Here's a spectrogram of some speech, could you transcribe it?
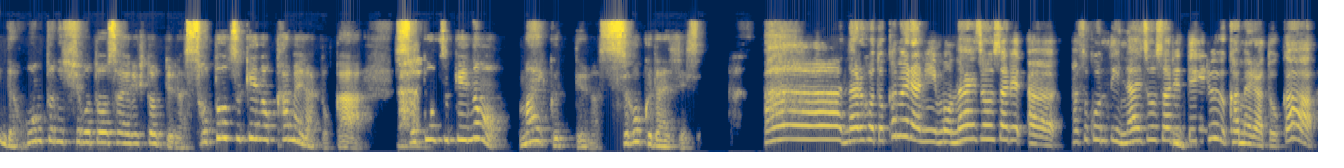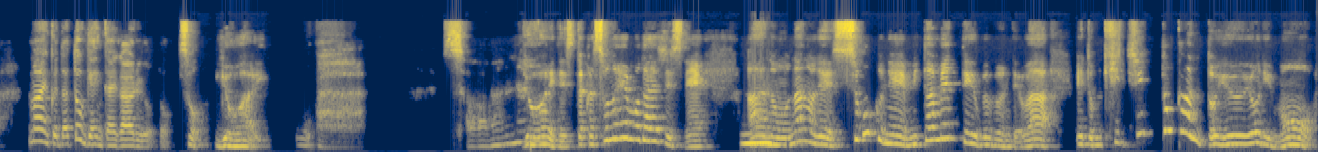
インで本当に仕事をされる人っていうのは、外付けのカメラとか、はい外付けのマイクっていうのはすごく大事です。ああ、なるほど。カメラにもう内蔵され、あ、パソコンに内蔵されているカメラとか、マイクだと限界があるよと。そう。弱い。あ弱いです。だからその辺も大事ですね。うんあの、なので、すごくね、見た目っていう部分では、えっと、きちっと感というよりも、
